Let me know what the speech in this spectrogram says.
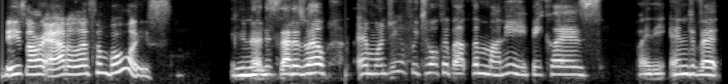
these are adolescent boys. You notice that as well. I'm wondering if we talk about the money because by the end of it,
